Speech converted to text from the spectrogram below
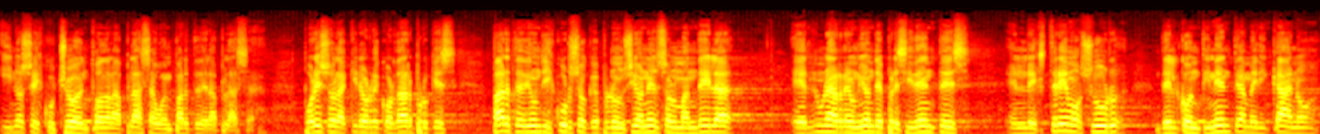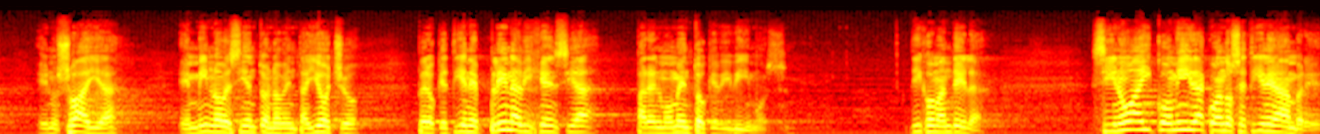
y no se escuchó en toda la plaza o en parte de la plaza. Por eso la quiero recordar porque es parte de un discurso que pronunció Nelson Mandela en una reunión de presidentes en el extremo sur del continente americano, en Ushuaia, en 1998, pero que tiene plena vigencia para el momento que vivimos. Dijo Mandela, si no hay comida cuando se tiene hambre,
